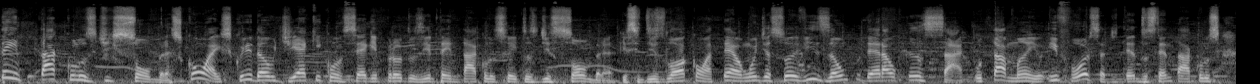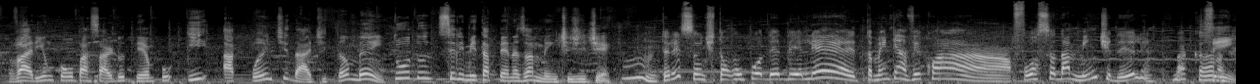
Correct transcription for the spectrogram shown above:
Tentáculos de sombras. Com a escuridão, Jack consegue produzir tentáculos feitos de sombra, que se deslocam até onde a sua visão puder alcançar. O tamanho e força de dos tentáculos variam com o passar do tempo e a quantidade também. Tudo se limita apenas à mente de Jack. Hum, interessante. Então o poder dele é, também tem a ver com a força da mente dele. Bacana. Sim,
